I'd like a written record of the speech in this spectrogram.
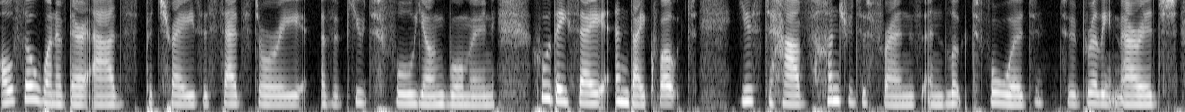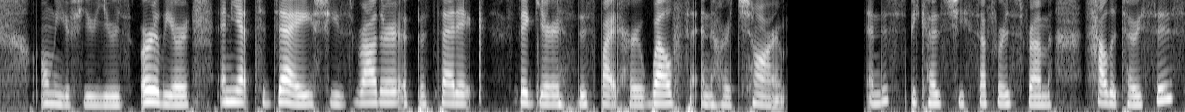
Also, one of their ads portrays a sad story of a beautiful young woman who they say, and I quote, used to have hundreds of friends and looked forward to a brilliant marriage only a few years earlier, and yet today she's rather a pathetic figure despite her wealth and her charm. And this is because she suffers from halitosis,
